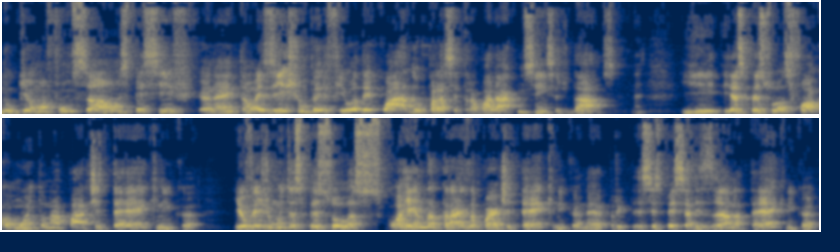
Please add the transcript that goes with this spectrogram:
do que uma função específica, né? Então existe um perfil adequado para se trabalhar com ciência de dados. Né? E, e, as pessoas focam muito na parte técnica. E eu vejo muitas pessoas correndo atrás da parte técnica, né? Se especializando na técnica,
